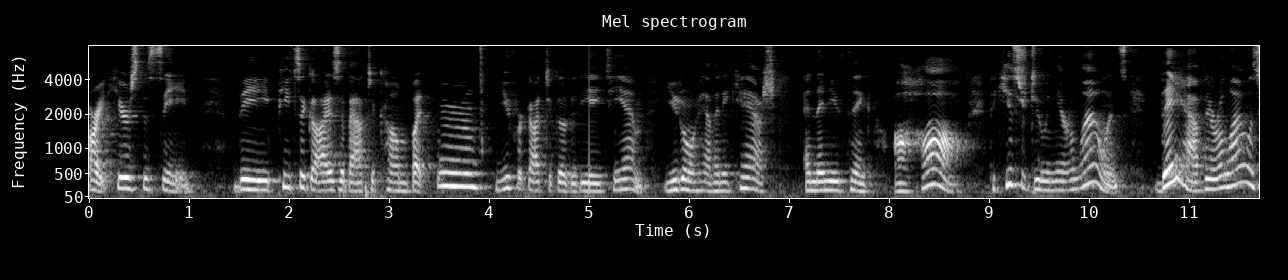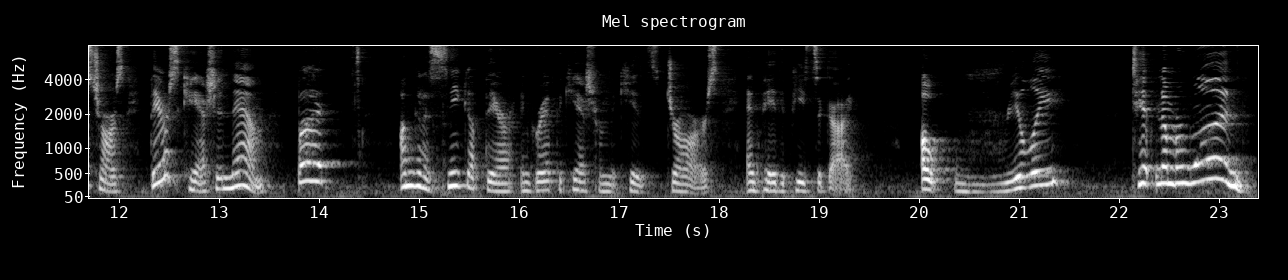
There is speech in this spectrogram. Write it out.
All right, here's the scene. The pizza guy is about to come, but mm, you forgot to go to the ATM. You don't have any cash. And then you think, aha, the kids are doing their allowance. They have their allowance jars. There's cash in them. But I'm going to sneak up there and grab the cash from the kids' jars and pay the pizza guy. Oh, really? Tip number one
